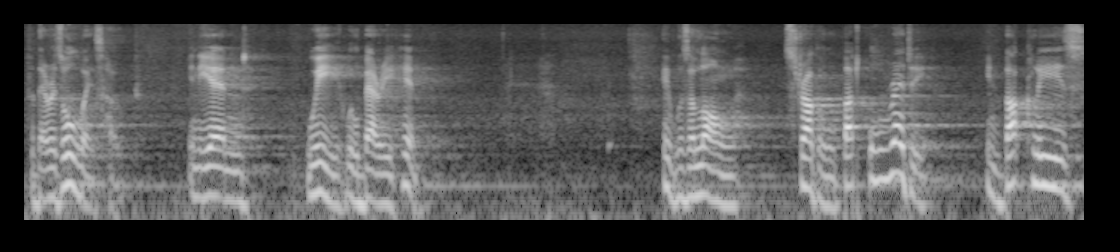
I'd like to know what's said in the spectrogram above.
for there is always hope. In the end, we will bury him. It was a long struggle, but already in Buckley's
